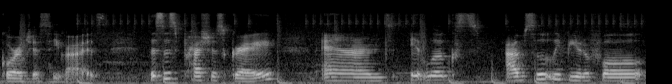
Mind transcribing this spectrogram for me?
gorgeous, you guys. This is Precious Gray and it looks absolutely beautiful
